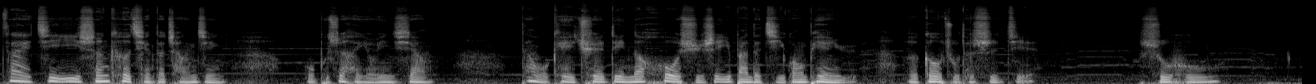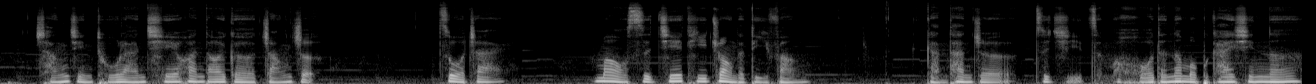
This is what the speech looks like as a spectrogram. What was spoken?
在记忆深刻前的场景，我不是很有印象，但我可以确定，那或许是一般的极光片语而构筑的世界。疏忽，场景突然切换到一个长者坐在貌似阶梯状的地方，感叹着自己怎么活得那么不开心呢？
